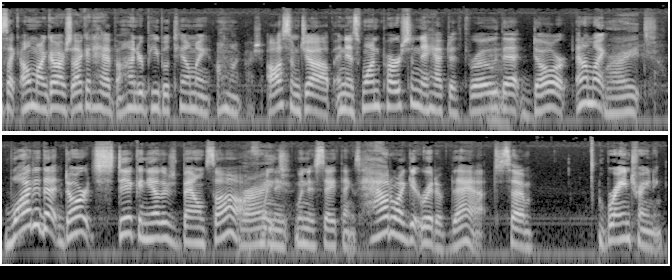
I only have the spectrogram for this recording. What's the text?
it's like, oh my gosh, I could have a hundred people tell me, oh my gosh, awesome job, and it's one person they have to throw mm. that dart, and I'm like, Right. why did that dart stick and the others bounce off when they when they say things? How do I get rid of that? So brain training.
